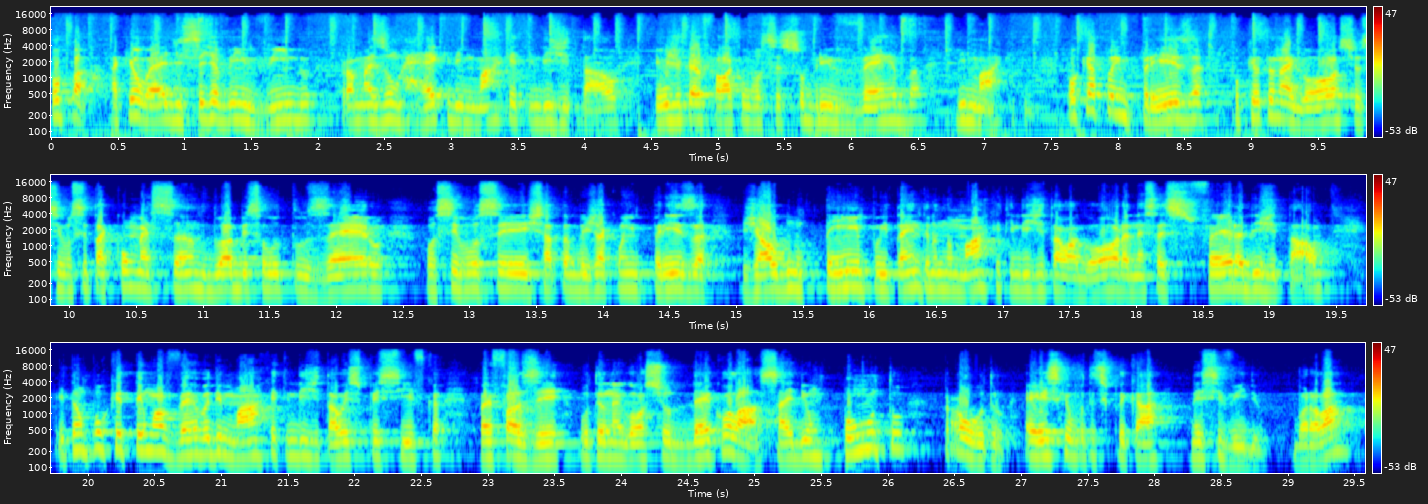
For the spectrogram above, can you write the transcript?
Opa, aqui é o Ed, seja bem-vindo para mais um hack de marketing digital. E hoje eu quero falar com você sobre verba de marketing. Porque a tua empresa, porque o teu negócio, se você está começando do absoluto zero, ou se você está também já com a empresa já há algum tempo e está entrando no marketing digital agora, nessa esfera digital, então porque tem uma verba de marketing digital específica vai fazer o teu negócio decolar, sair de um ponto para outro. É isso que eu vou te explicar nesse vídeo. Bora lá?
